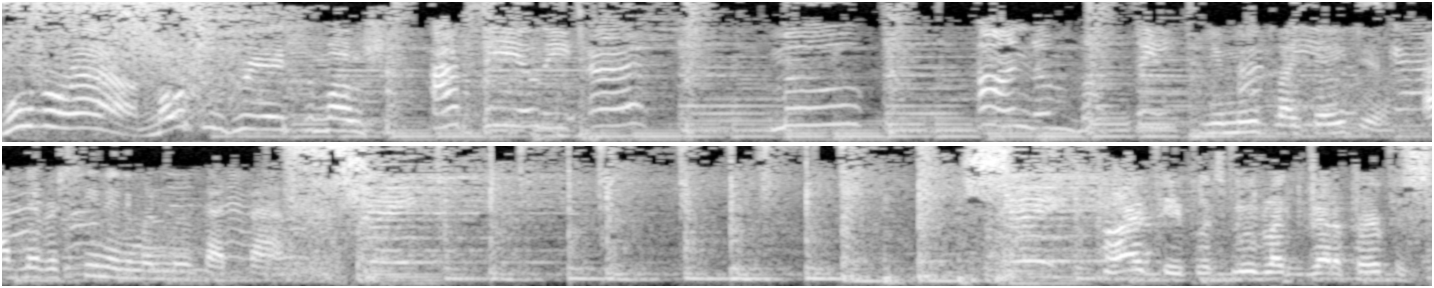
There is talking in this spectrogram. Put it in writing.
Move around. Motion creates emotion. I feel the earth move under my feet. You move like they do. I've never seen anyone move that fast. All right, people, let's move like we've got a purpose.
